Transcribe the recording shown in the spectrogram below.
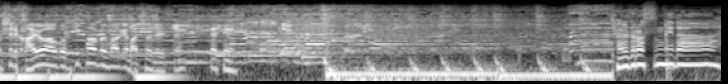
확실히 가요하고 힙합 음악에 맞춰져 있어요. 세팅. 잘 들었습니다.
